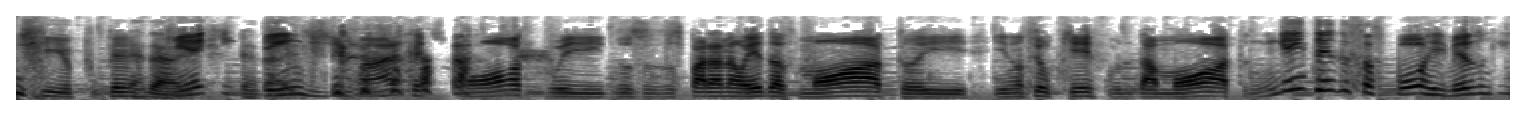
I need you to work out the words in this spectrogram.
Tipo, verdade. Quem é que verdade. entende de marca de moto e dos, dos Paranauê das motos e, e não sei o que da moto? Ninguém entende essas porra, e mesmo que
